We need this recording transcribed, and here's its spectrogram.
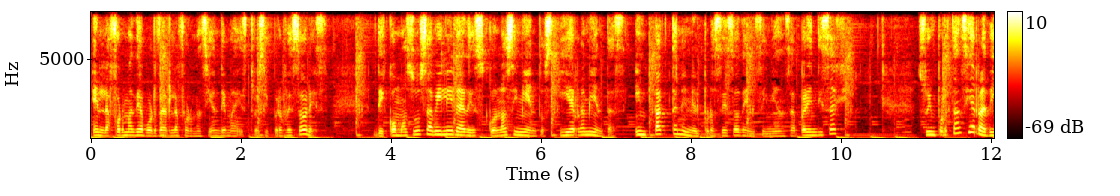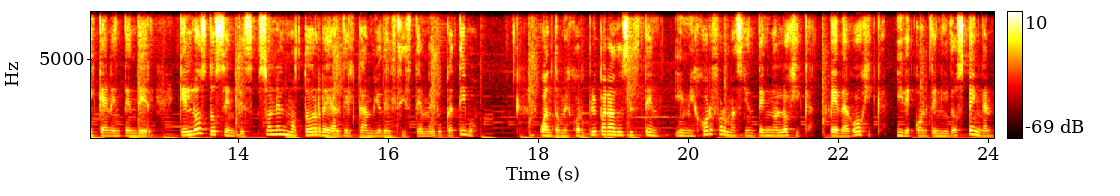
en la forma de abordar la formación de maestros y profesores, de cómo sus habilidades, conocimientos y herramientas impactan en el proceso de enseñanza-aprendizaje. Su importancia radica en entender que los docentes son el motor real del cambio del sistema educativo. Cuanto mejor preparados estén y mejor formación tecnológica, pedagógica y de contenidos tengan,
